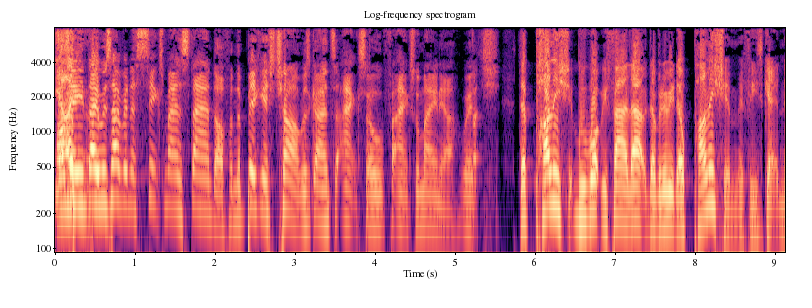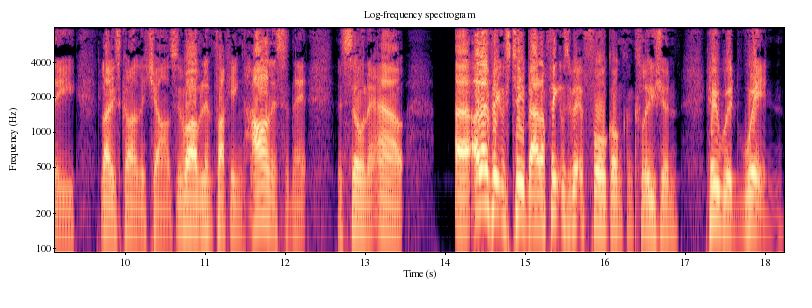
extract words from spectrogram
I mean, they was having a six-man standoff, and the biggest chant was going to Axel for Axelmania, which the punish with what we found out with WWE, they'll punish him if he's getting the those kind of chances rather than fucking harnessing it and sorting it out. Uh, I don't think it was too bad. I think it was a bit of foregone conclusion who would win.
